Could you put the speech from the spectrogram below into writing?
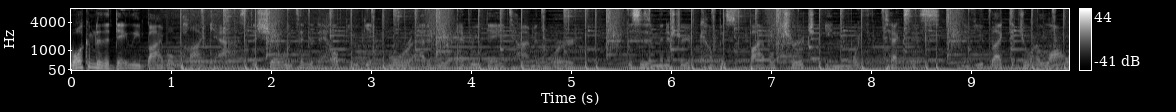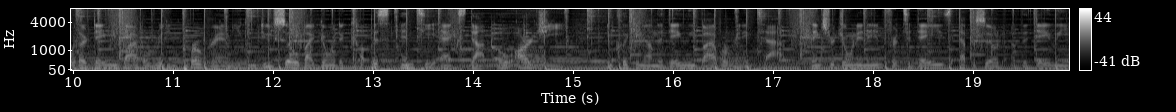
Welcome to the Daily Bible Podcast, a show intended to help you get more out of your everyday time in the Word. This is a ministry of Compass Bible Church in North Texas. And if you'd like to join along with our daily Bible reading program, you can do so by going to compassntx.org and clicking on the Daily Bible Reading tab. Thanks for joining in for today's episode of the Daily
